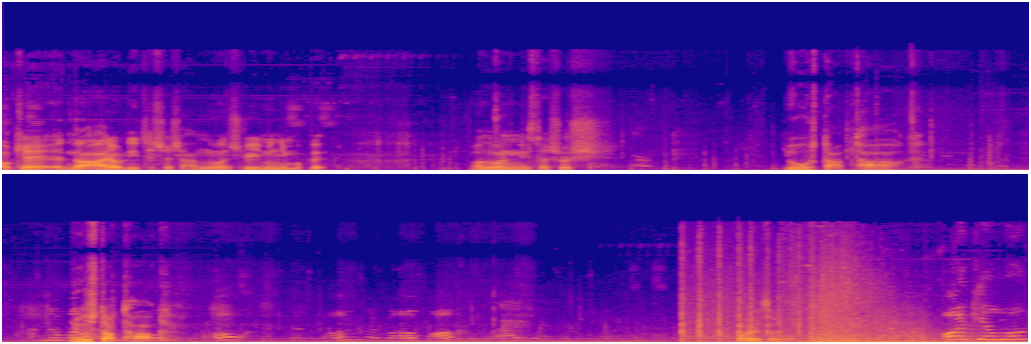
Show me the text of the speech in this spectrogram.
Okay, no, I don't need to shush. I'm the one streaming, you muppet. You're the one who needs to shush. You stop talk. You stop talk. one- Oh, there's one, there's all one. Where is it? Oh, I killed one.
